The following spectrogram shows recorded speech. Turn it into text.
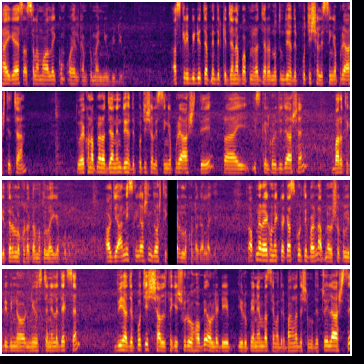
হাই গ্যাস, আসসালামু আলাইকুম, welcome to my new video. আজকের এই ভিডিওতে আপনাদেরকে জানাব, আপনারা যারা নতুন দুই হাজার পঁচিশ সালে সিঙ্গাপুরে আসতে চান, তো এখন আপনারা জানেন দুই হাজার পঁচিশ সালে সিঙ্গাপুরে আসতে প্রায় স্কেল করে যদি আসেন, বারো থেকে তেরো লক্ষ টাকার মতো লাগে পড়ে। আর যে আন স্কেলে আসেন, দশ থেকে তেরো লক্ষ টাকা লাগে। তো আপনারা এখন একটা কাজ করতে পারেন, আপনারা সকলে বিভিন্ন নিউজ চ্যানেলে দেখছেন, দুই হাজার পঁচিশ সাল থেকে শুরু হবে, অলরেডি ইউরোপিয়ান এম্বাসি আমাদের বাংলাদেশের মধ্যে চলে আসছে।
